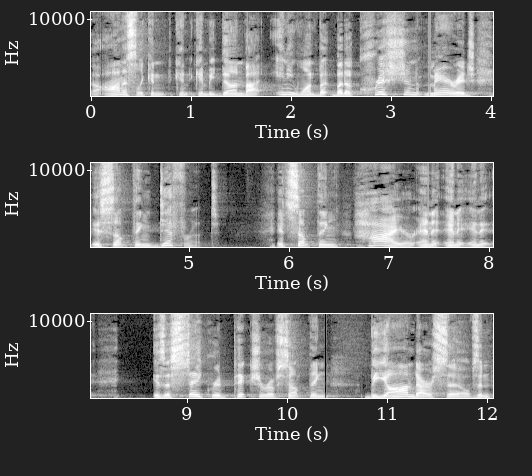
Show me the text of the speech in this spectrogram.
uh, honestly, can, can, can be done by anyone, but, but a Christian marriage is something different. It's something higher, and it, and, it, and it is a sacred picture of something beyond ourselves. And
